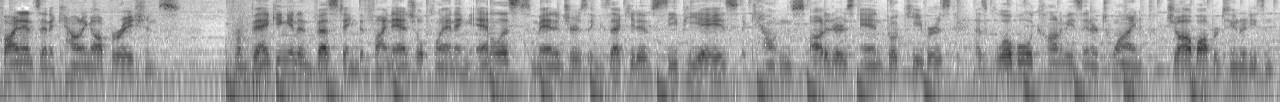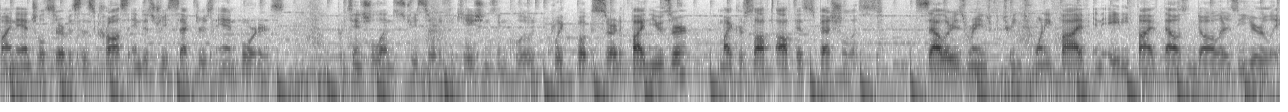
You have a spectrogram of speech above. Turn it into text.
finance and accounting operations. From banking and investing to financial planning, analysts, managers, executives, CPAs, accountants, auditors, and bookkeepers, as global economies intertwine, job opportunities in financial services cross industry sectors and borders. Potential industry certifications include QuickBooks Certified User, Microsoft Office Specialist. Salaries range between $25 and $85,000 yearly.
